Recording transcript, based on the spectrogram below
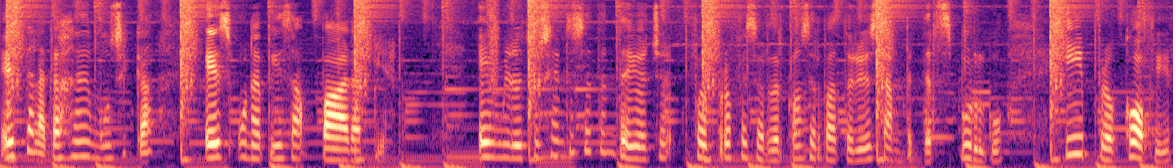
Esta, La caja de música, es una pieza para piano. En 1878 fue profesor del Conservatorio de San Petersburgo y Prokofiev,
